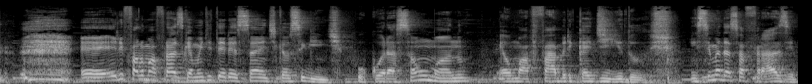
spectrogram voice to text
é, ele fala uma frase que é muito interessante, que é o seguinte: o coração humano é uma fábrica de ídolos. Em cima dessa frase,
